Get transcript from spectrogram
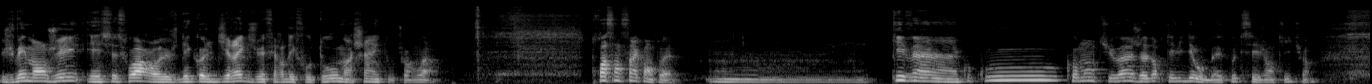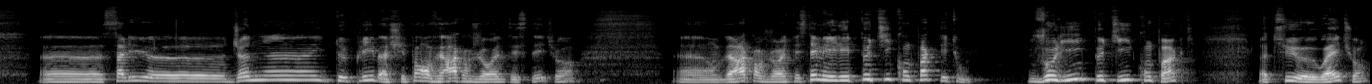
je vais manger et ce soir, je décolle direct, je vais faire des photos, machin et tout, tu vois, voilà. 350, ouais. Hmm. Kevin, coucou, comment tu vas? J'adore tes vidéos. Bah écoute, c'est gentil, tu vois. Euh, salut euh, John, il te plaît? Bah je sais pas, on verra quand je l'aurai testé, tu vois. Euh, on verra quand je l'aurai testé, mais il est petit, compact et tout. Joli, petit, compact. Là-dessus, ouais, tu vois.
